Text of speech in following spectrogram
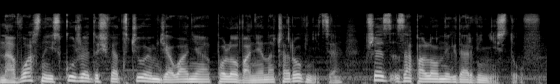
Na własnej skórze doświadczyłem działania polowania na czarownice przez zapalonych darwinistów.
